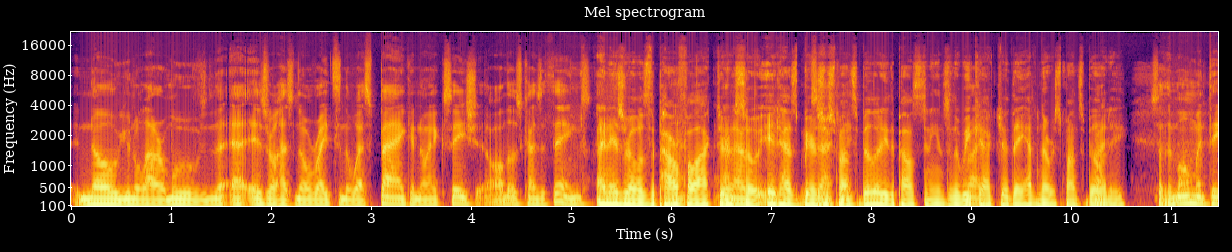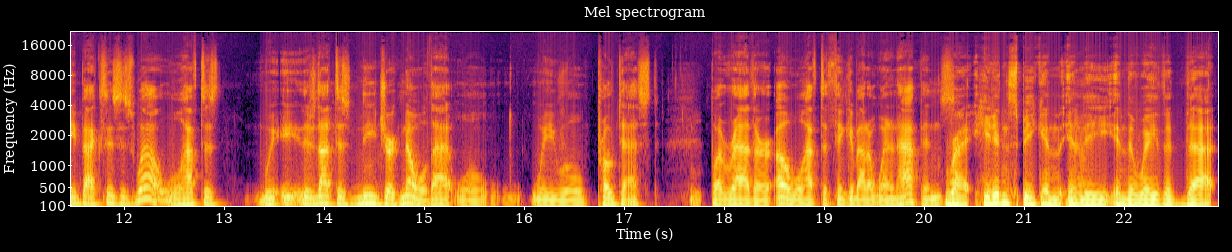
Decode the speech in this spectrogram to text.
no unilateral moves. Uh, Israel has no rights in the West Bank and no annexation. All those kinds of things. And Israel is the powerful actor, our- so it has bears exactly. responsibility. The Palestinians are the weak Right. actor; they have no responsibility. So the moment they back this as well, we'll have to. We, there's not this knee jerk. No, well, that will we will protest, but rather, oh, we'll have to think about it when it happens. Right. He didn't speak in in the in the way that that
